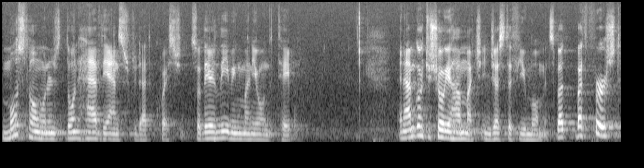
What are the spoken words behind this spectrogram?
Most homeowners don't have the answer to that question, so they're leaving money on the table. And I'm going to show you how much in just a few moments. But, but first,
